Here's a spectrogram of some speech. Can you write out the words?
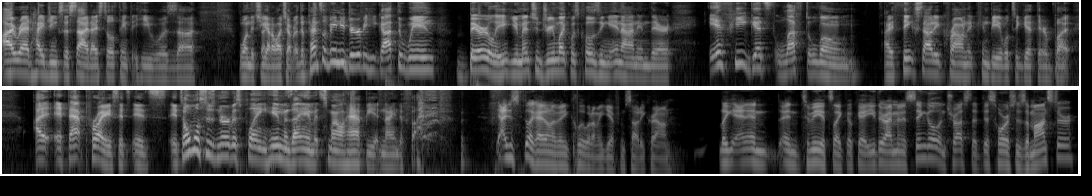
Irad hijinks aside, I still think that he was uh, one that you got to watch out for. The Pennsylvania Derby, he got the win barely. You mentioned Dreamlike was closing in on him there. If he gets left alone, I think Saudi Crown can be able to get there, but I, at that price, it's it's it's almost as nervous playing him as I am at Smile Happy at nine to five. I just feel like I don't have any clue what I'm gonna get from Saudi Crown. Like, and and and to me, it's like okay, either I'm in a single and trust that this horse is a monster,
